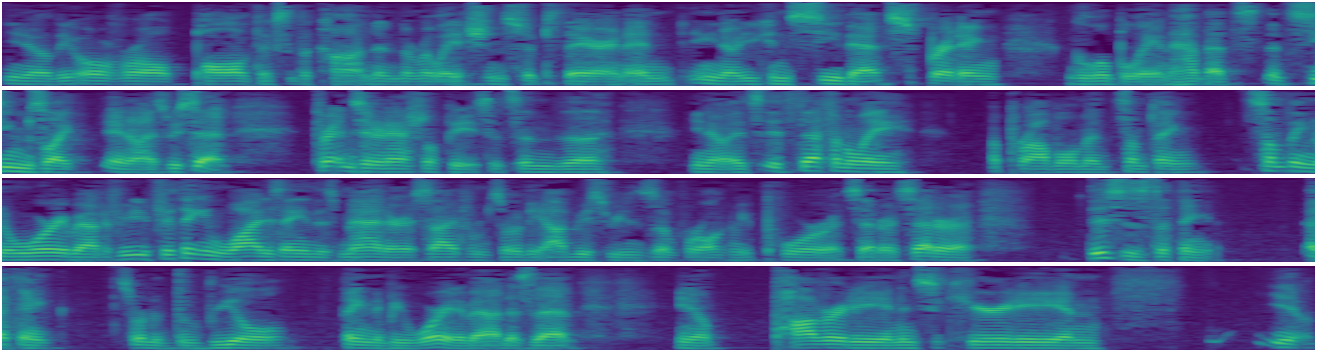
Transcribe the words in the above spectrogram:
you know, the overall politics of the continent and the relationships there. And, and, you know, you can see that spreading globally and how that's, it seems like, you know, as we said, threatens international peace. It's in the, you know, it's, it's definitely a problem and something, something to worry about. If, you're, if you're thinking, why does any of this matter aside from sort of the obvious reasons of we're all going to be poor, et cetera, et cetera, this is the thing, I think, sort of the real thing to be worried about is that, you know, poverty and insecurity and, you know,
